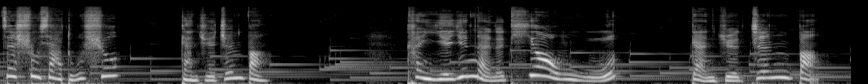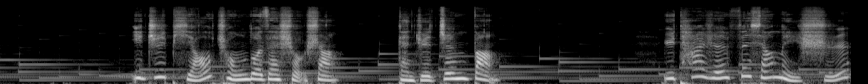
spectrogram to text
在树下读书，感觉真棒；看爷爷奶奶跳舞。感觉真棒！一只瓢虫落在手上，感觉真棒。与他人分享美食，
